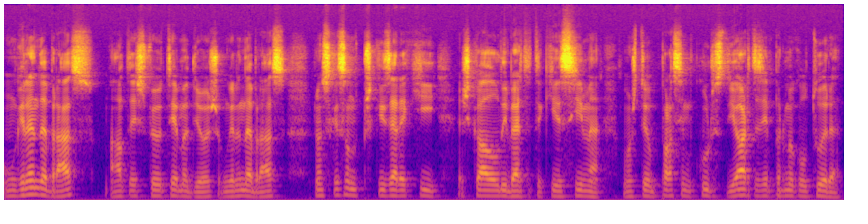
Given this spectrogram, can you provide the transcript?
Um grande abraço, malta. Este foi o tema de hoje. Um grande abraço. Não se esqueçam de pesquisar aqui a Escola Liberta-te aqui acima. Vamos ter o próximo curso de Hortas em Permacultura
